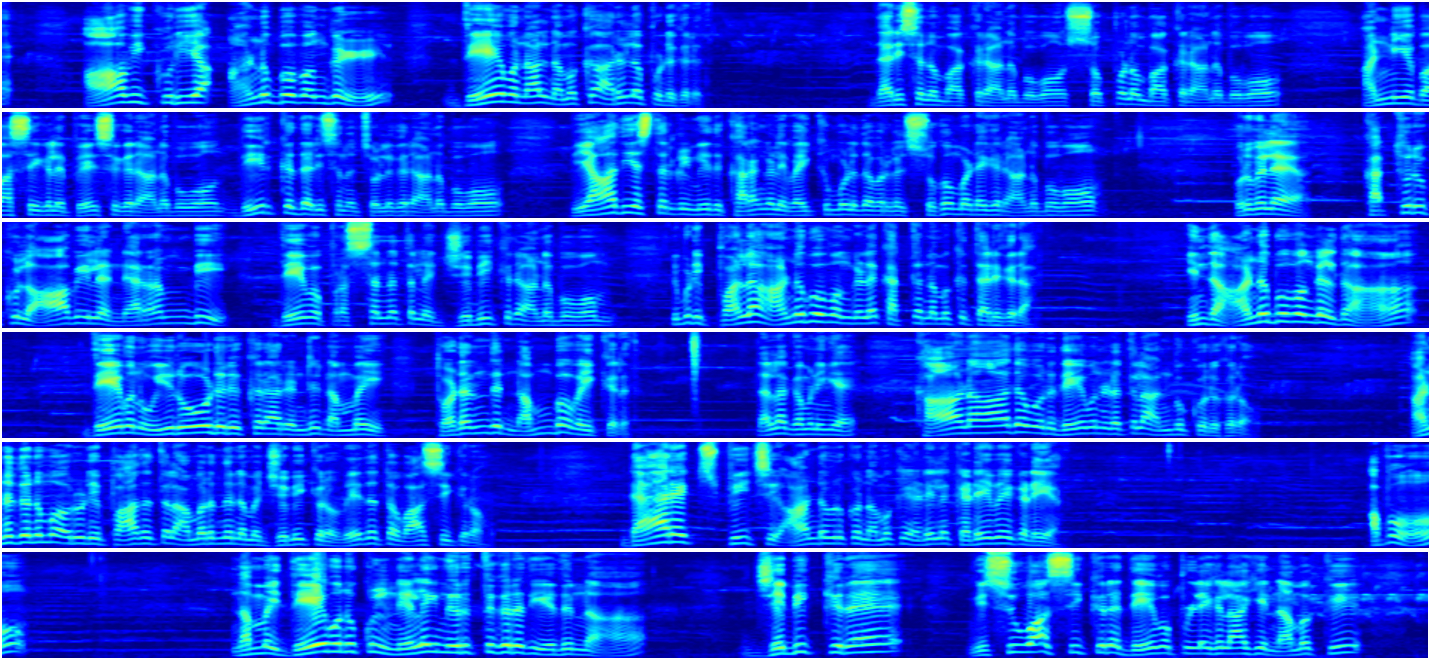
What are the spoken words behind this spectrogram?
ஆவிக்குரிய அனுபவங்கள் தேவனால் நமக்கு அருளப்படுகிறது. தரிசனம் பார்க்குற அனுபவம் சொப்பனம் பார்க்குற அனுபவம் அந்நிய பாஷைகளை பேசுகிற அனுபவம் தீர்க்க தரிசனம் சொல்லுகிற அனுபவம் வியாதியஸ்தர்கள் மீது கரங்களை வைக்கும் பொழுது அவர்கள் சுகமடைகிற அனுபவம். ஒருவேளை கத்தருக்குள் ஆவியில் நிரம்பி தேவ பிரசன்னத்தில் ஜெபிக்கிற அனுபவம் இப்படி பல அனுபவங்களை கத்தர் நமக்கு தருகிறார். இந்த அனுபவங்கள் தான் தேவன் உயிரோடு இருக்கிறார் என்று நம்மை தொடர்ந்து நம்ப வைக்கிறது. நல்லா கவனிங்க. காணாத ஒரு தேவனிடத்தில் அன்பு கூறுகிறோம். அனுதினமும் அவருடைய பாதத்தில் அமர்ந்து நம்ம ஜெபிக்கிறோம் வேதத்தை வாசிக்கிறோம். டைரக்ட் ஸ்பீச் ஆண்டவருக்கும் நமக்கு இடையில கிடையவே கிடையாது. அப்போ நம்மை தேவனுக்குள் நிலை நிறுத்துகிறது எதுன்னா ஜெபிக்கிற விசுவாசிக்கிற தேவ பிள்ளைகளாகி நமக்கு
